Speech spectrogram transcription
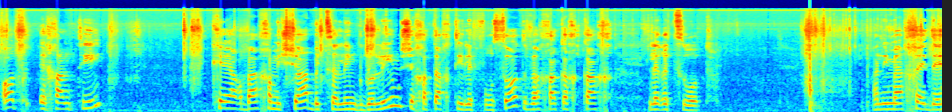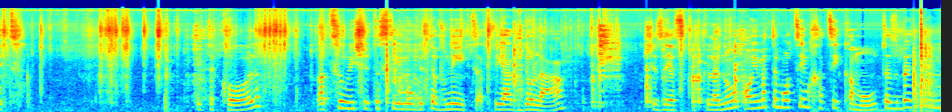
עוד הכנתי כארבעה-חמישה בצלים גדולים שחתכתי לפרוסות ואחר כך כך לרצועות. אני מאחדת את הכל. רצוי שתשימו בתבנית אפייה גדולה, שזה יספיק לנו, או אם אתם רוצים חצי כמות, אז בעצם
